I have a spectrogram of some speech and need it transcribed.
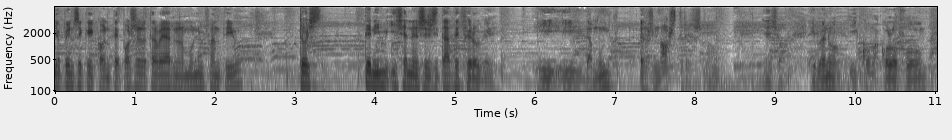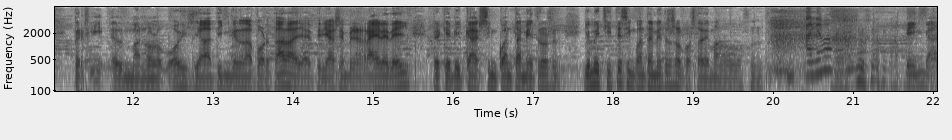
jo penso que quan te poses a treballar en el món infantil, tots tenim aquesta necessitat de fer-ho bé i, i damunt els nostres, no? I això. I bueno, i com a colofó, per fi el Manolo Boix ja la tinc en la portada, ja tenia sempre darrere d'ell, perquè veig a 50 metres, jo m'he xiste 50 metres al costat de Manolo. Anem a... Vinga,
